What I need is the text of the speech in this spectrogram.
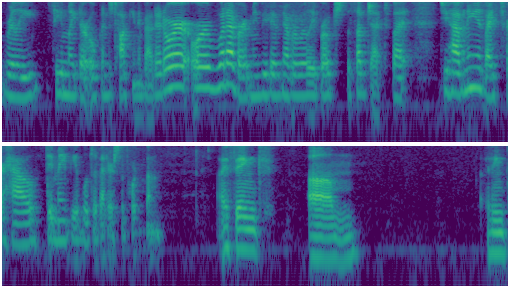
really seem like they're open to talking about it or or whatever. Maybe they've never really broached the subject, but do you have any advice for how they might be able to better support them? I think um, I think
